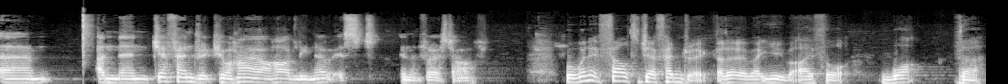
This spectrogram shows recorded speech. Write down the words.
Um, and then Jeff Hendrick, who I hardly noticed in the first half. Well, when it fell to Jeff Hendrick, I don't know about you, but I thought, what the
